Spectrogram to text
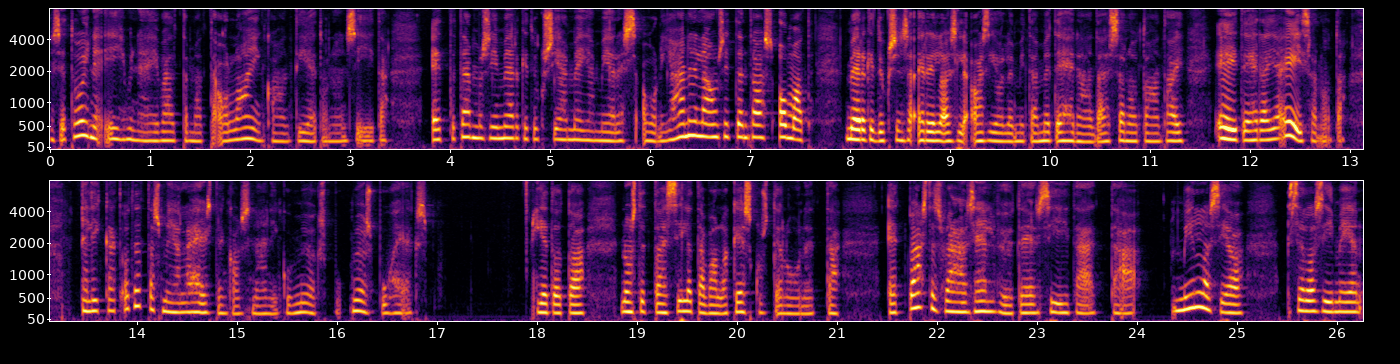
ja se toinen ihminen ei välttämättä ole lainkaan tietoinen siitä, että tämmöisiä merkityksiä meidän mielessä on. Ja hänellä on sitten taas omat merkityksensä erilaisille asioille, mitä me tehdään tai sanotaan tai ei tehdä ja ei sanota. Eli että otettaisiin meidän läheisten kanssa nämä niin kuin myös, myös puheeksi ja tota, nostettaisiin sillä tavalla keskusteluun, että et päästäisiin vähän selvyyteen siitä, että millaisia sellaisia meidän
